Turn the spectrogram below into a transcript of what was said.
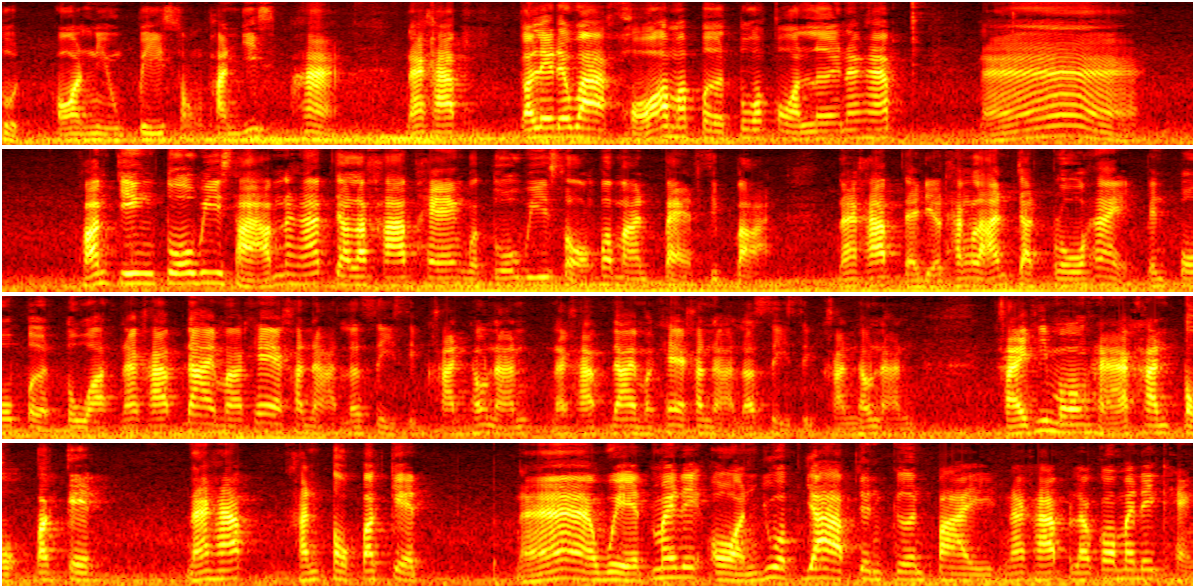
สุด All New ปี 2025 นะครับ ก็เรียกได้ว่าขอเอามาเปิดตัวก่อนเลยนะครับนะความจริงตัว V3 นะครับ จะราคาแพงกว่าตัว V2 ประมาณ 80 บาท นะครับ แต่เดี๋ยวทางร้านจัดโปรให้เป็นโปรเปิดตัวนะครับ ได้มาแค่ขนาดละ 40 คันเท่านั้นนะครับ ได้มาแค่ขนาดละ 40 คันเท่านั้น ใครที่มองหาคันตกปะเก็ตนะครับ คันตกปะเก็ตนะเวทไม่ได้อ่อนยวบยาบจนเกินไปนะครับ แล้วก็ไม่ได้แข็ง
